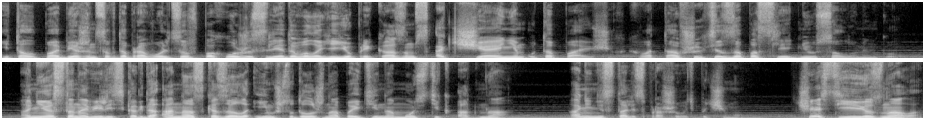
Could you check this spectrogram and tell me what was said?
и толпа беженцев-добровольцев, похоже, следовала ее приказам с отчаянием утопающих, хватавшихся за последнюю соломинку. Они остановились, когда она сказала им, что должна пойти на мостик одна. Они не стали спрашивать почему. Часть ее знала.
